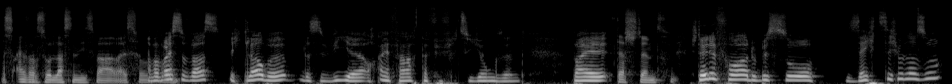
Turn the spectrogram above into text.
es einfach so lassen, wie es war, weißt du? Aber weißt du was? Ich glaube, dass wir auch einfach dafür viel zu jung sind. Weil, Das stimmt. stell dir vor, du bist so 60 oder so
